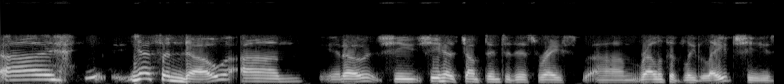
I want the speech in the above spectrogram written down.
Uh, yes and no. Um, you know, she she has jumped into this race um, relatively late. She's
